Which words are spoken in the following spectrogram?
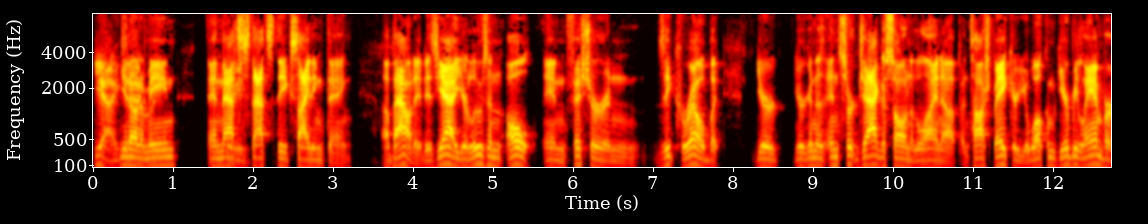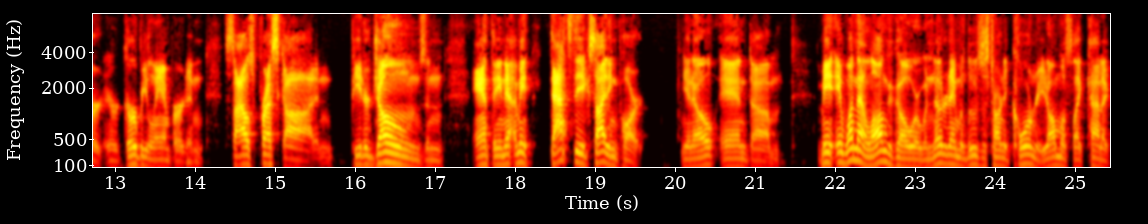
Yeah, You know what I mean? And Agreed. that's that's the exciting thing about it is yeah, you're losing Alt and Fisher and Zeke Correll, but you're you're gonna insert Jagusah into the lineup and Tosh Baker. You welcome Guerby Lambert or Guerby Lambert and Styles Prescott and Peter Jones and Anthony. I mean, that's the exciting part, you know. And um, I mean, it wasn't that long ago where when Notre Dame would lose a starting corner, you'd almost like kind of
